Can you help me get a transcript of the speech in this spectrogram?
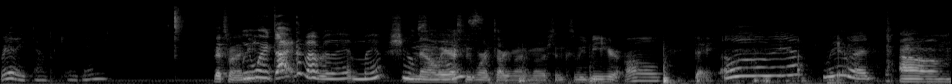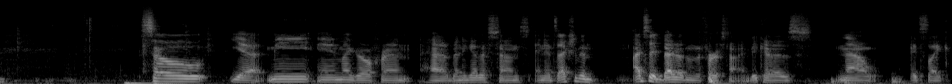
really complicated. That's what I We mean. weren't talking about really emotional No, sides. we actually weren't talking about emotions because we'd be here all day. Oh, yeah, we would. Um. So yeah, me and my girlfriend have been together since, and it's actually been, I'd say, better than the first time because now it's like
